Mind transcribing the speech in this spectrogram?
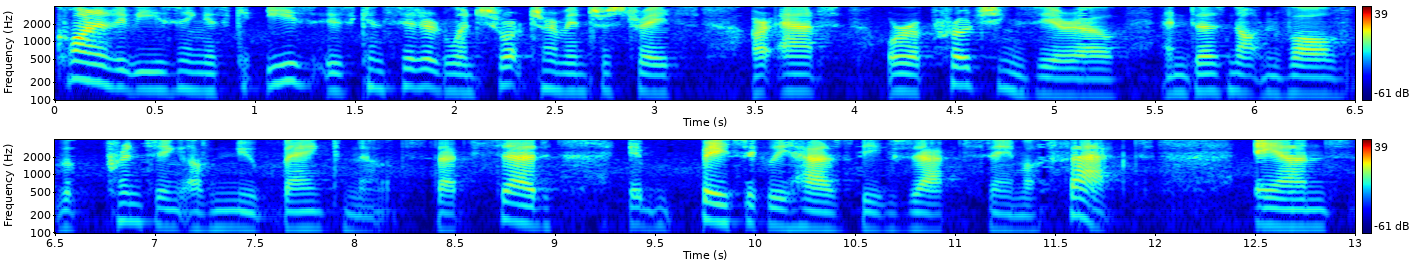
Quantitative easing is, is considered when short-term interest rates are at or approaching zero and does not involve the printing of new banknotes. That said, it basically has the exact same effect. And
